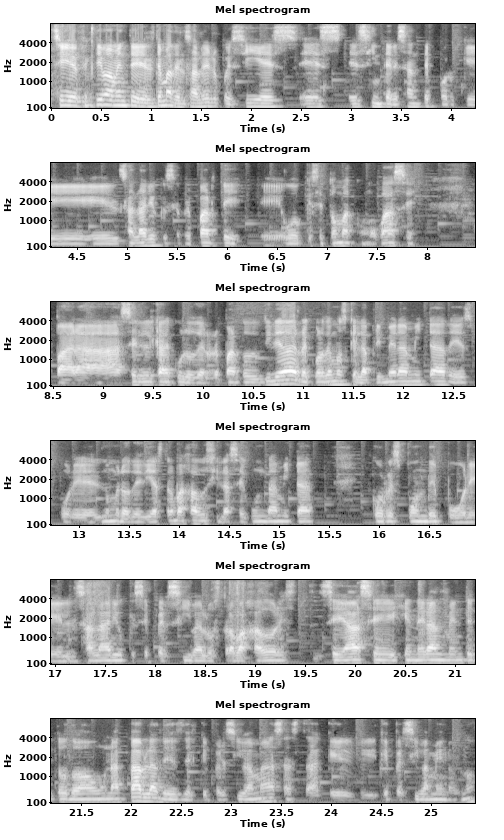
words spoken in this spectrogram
Sí, efectivamente, el tema del salario, pues sí es, es, es interesante porque el salario que se reparte eh, o que se toma como base para hacer el cálculo del reparto de utilidades, recordemos que la primera mitad es por el número de días trabajados y la segunda mitad corresponde por el salario que se perciba a los trabajadores. Se hace generalmente toda una tabla, desde el que perciba más hasta el que perciba menos, ¿no?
